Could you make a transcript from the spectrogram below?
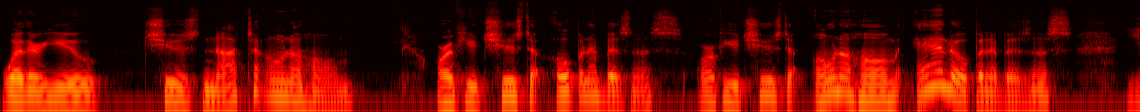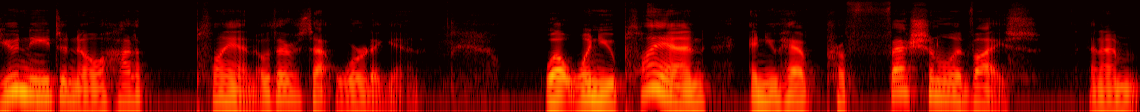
whether you choose not to own a home, or if you choose to open a business, or if you choose to own a home and open a business, you need to know how to plan. Oh, there's that word again. Well, when you plan and you have professional advice, and I'm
